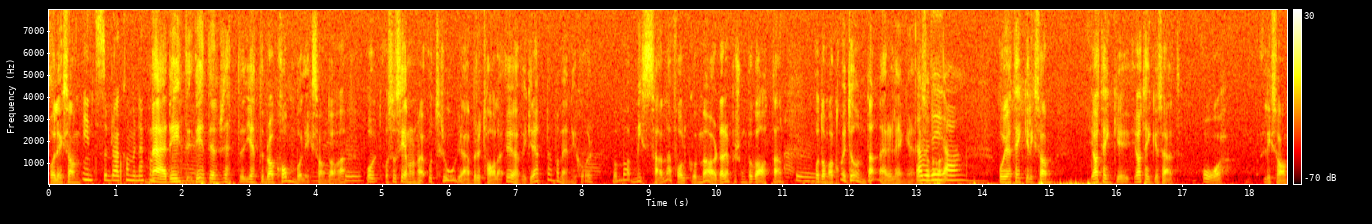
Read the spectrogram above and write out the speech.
Och liksom, Inte så bra kombination. nej, det är inte, det är inte en rätt, jättebra kombo. Liksom då? Mm. och, och så ser man de här otroliga brutala övergreppen på människor. De bara misshandlar folk och mördar en person på gatan. Mm. Och de har kommit undan med det länge. Ja, men liksom, det, ja. Och jag tänker liksom, jag tänker, jag tänker så här att, åh, liksom,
